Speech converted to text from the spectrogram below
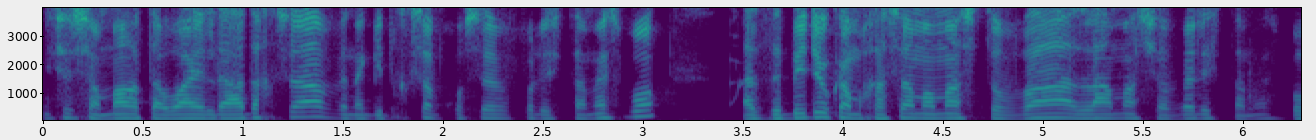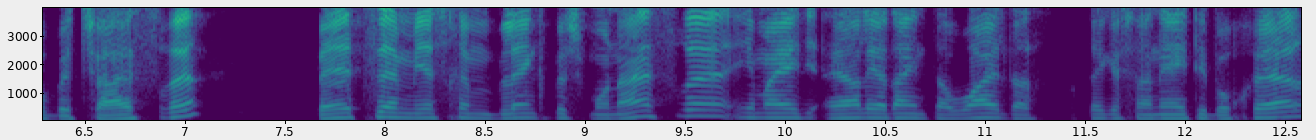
מי ששמר את ה Wild עד עכשיו, ונגיד עכשיו חושב איפה להשתמש בו, אז זה בדיוק המחשה ממש טובה למה שווה להשתמש בו ב-19. בעצם יש לכם blank ב-18, אם היה לי עדיין את ה Wild, האסטרטגיה שאני הייתי בוחר,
